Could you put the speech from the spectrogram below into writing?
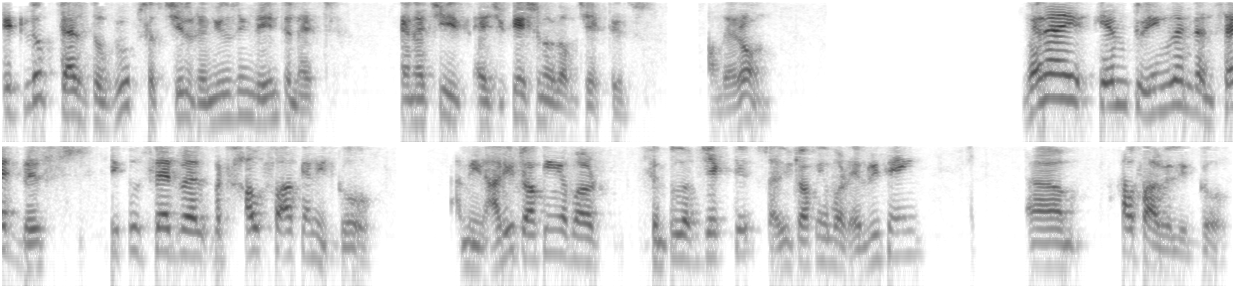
It looked as though groups of children using the internet can achieve educational objectives on their own. When I came to England and said this, people said, well, but how far can it go? I mean, are you talking about simple objectives? Are you talking about everything? Um, how far will it go?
